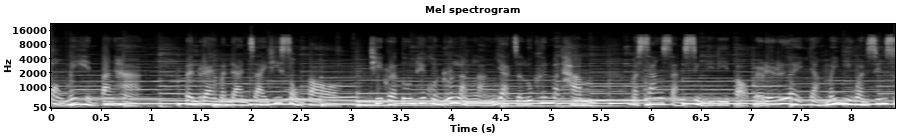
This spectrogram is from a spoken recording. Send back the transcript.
มองไม่เห็นต่างหาก เป็นแรงบันดาลใจที่ส่งต่อ ที่กระตุ้นให้คนรุ่นหลังๆ อยากจะลุกขึ้นมาทำมาสร้างสรรค์สิ่งดีๆต่อไปเรื่อยๆ อย่างไม่มีวันสิ้นสุด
